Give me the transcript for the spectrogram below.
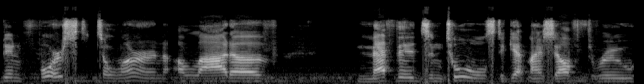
been forced to learn a lot of methods and tools to get myself through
